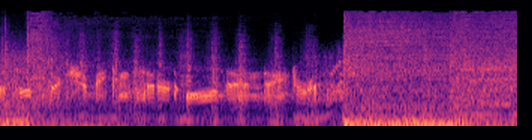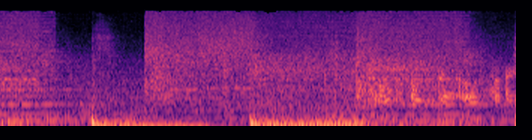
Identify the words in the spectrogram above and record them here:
A suspect should be considered and dangerous. Suspect in custody.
